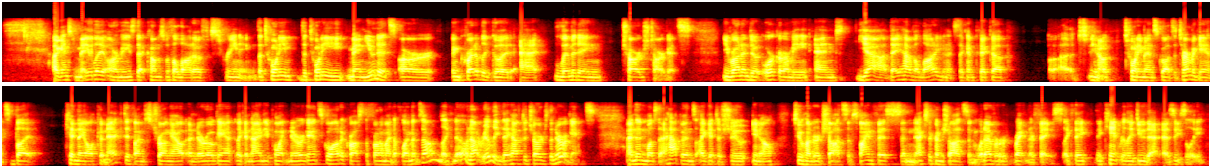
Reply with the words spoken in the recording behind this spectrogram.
against melee armies that comes with a lot of screening. The 20 the 20 man units are incredibly good at limiting charge targets. You run into an Ork army and yeah they have a lot of units that can pick up uh, you know 20 man squads of termagants but can they all connect if i'm strung out a neurogaunt like a 90 point neurogaunt squad across the front of my deployment zone? Like no not really. They have to charge the neurogaunts and then once that happens i get to shoot you know 200 shots of spine fists and exocrine shots and whatever right in their face. Like they they can't really do that as easily.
